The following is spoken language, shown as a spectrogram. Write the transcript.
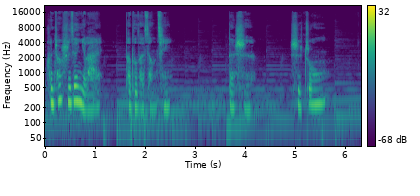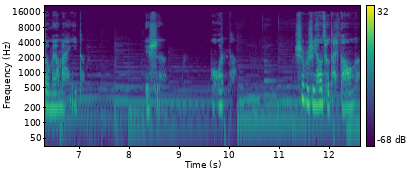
很长时间以来，她都在相亲，但是始终都没有满意的。于是，我问他：“是不是要求太高了？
